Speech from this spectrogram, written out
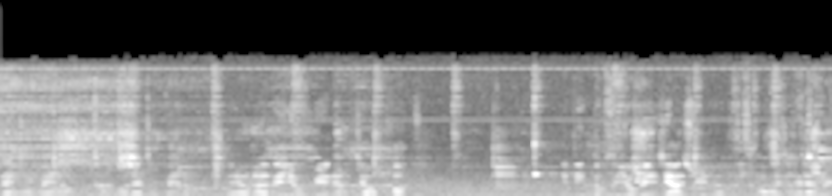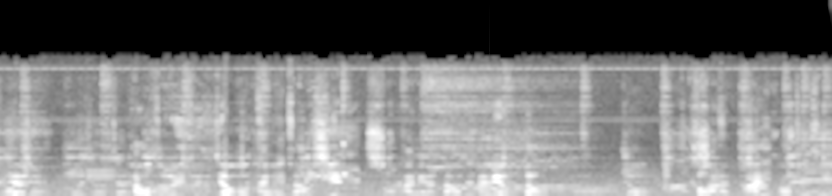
在左边了我在左边了没有他在右边了叫我靠左。一定都是右边下去的。在左边下去。靠左。一直叫我还没有到还没有到叫我靠左跑出去。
